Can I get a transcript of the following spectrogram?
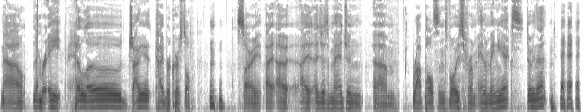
now, number eight. Hello, giant kyber crystal. Sorry, I, I I just imagine um, Rob Paulsen's voice from Animaniacs doing that.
